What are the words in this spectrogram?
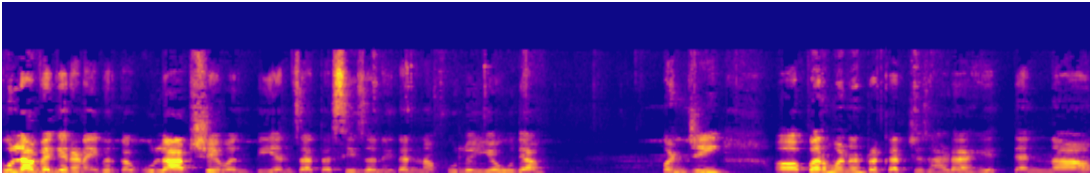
गुलाब वगैरे नाही बरं का. गुलाब शेवंती यांचा आता सीझन आहे त्यांना फुलं येऊ द्या. पण जी परमनंट प्रकारची झाडं आहेत त्यांना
